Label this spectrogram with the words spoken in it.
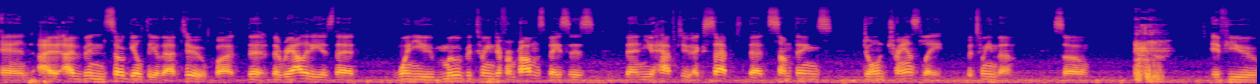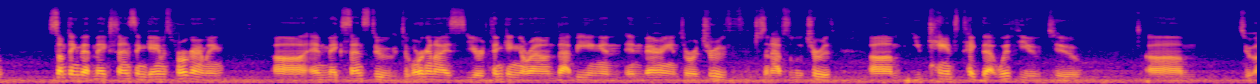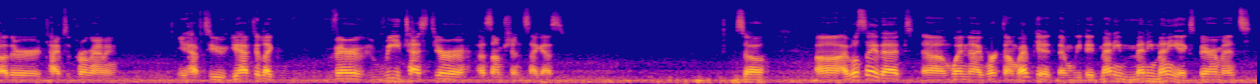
and I, have been so guilty of that too. But the, the reality is that when you move between different problem spaces, then you have to accept that some things don't translate between them. So if you something that makes sense in games programming uh, and makes sense to, to organize your thinking around that being an invariant or a truth, just an absolute truth, um, you can't take that with you to um, to other types of programming. You have to you have to like very retest your assumptions, I guess. So uh, I will say that uh, when I worked on WebKit, then we did many, many, many experiments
